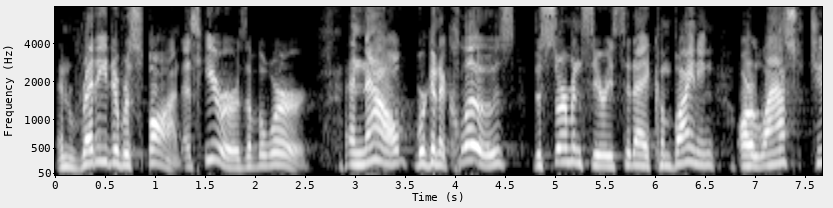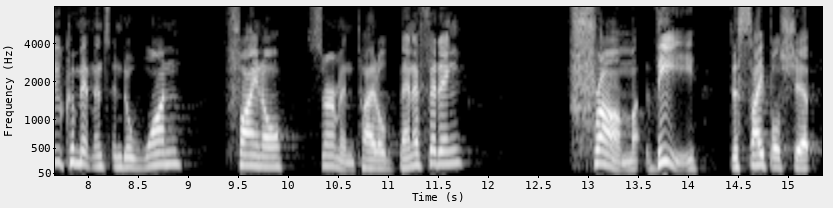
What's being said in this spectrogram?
and ready to respond as hearers of the word. And now we're going to close the sermon series today, combining our last two commitments into one final sermon titled Benefiting from the Discipleship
